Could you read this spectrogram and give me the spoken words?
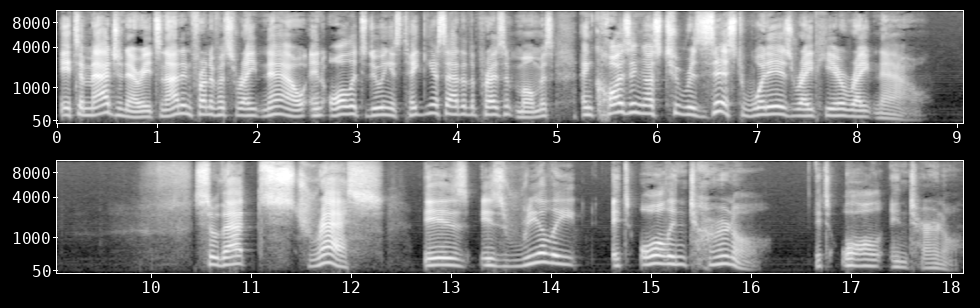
It's imaginary. It's not in front of us right now. And all it's doing is taking us out of the present moments and causing us to resist what is right here, right now. So that stress is is really it's all internal it's all internal.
